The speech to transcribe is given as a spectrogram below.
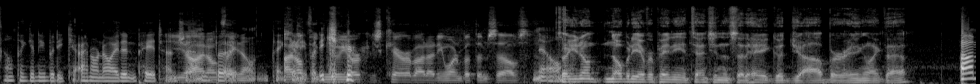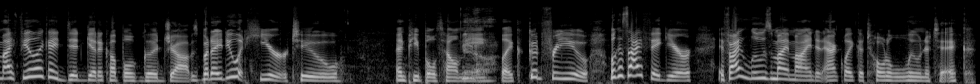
I don't think anybody. Ca- I don't know. I didn't pay attention, Yeah, I don't but think I don't think I don't anybody think New. Yorkers care about anyone but themselves. No. So, you don't, nobody ever paid any attention and said, hey, good job or anything like that? Um, I feel like I did get a couple good jobs, but I do it here too. And people tell me, Yeah. like, good for you. Because I figure if I lose my mind and act like a total lunatic,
